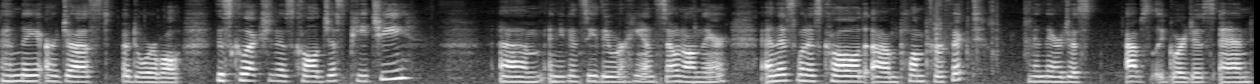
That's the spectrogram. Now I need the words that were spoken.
and they are just adorable. This collection is called Just Peachy. Um, and you can see they were hand sewn on there. And this one is called um, Plum Perfect. And they're just absolutely gorgeous. And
